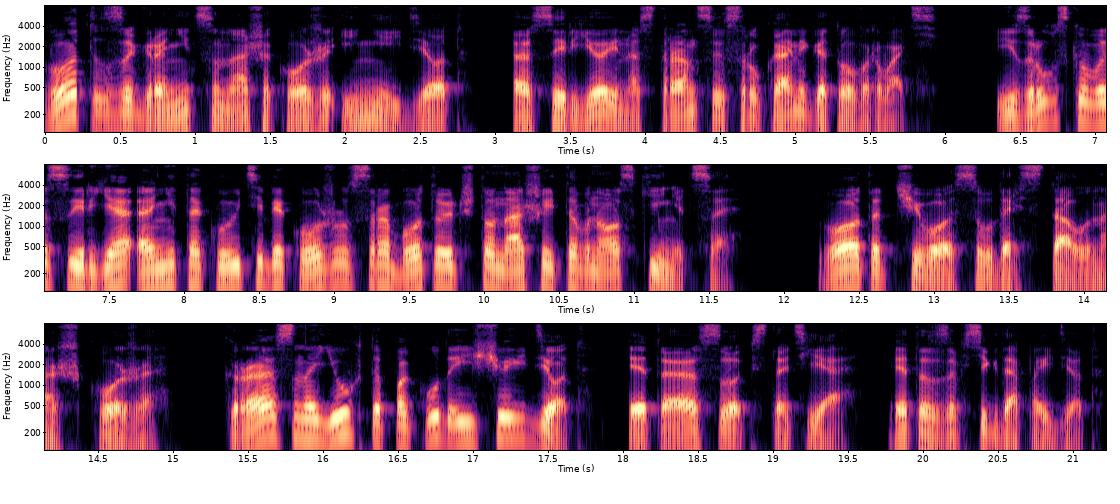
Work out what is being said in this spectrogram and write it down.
Вот за границу наша кожа и не идет, а сырье иностранцы с руками готовы рвать. Из русского сырья они такую тебе кожу сработают, что нашей-то в нос кинется. Вот от чего, сударь, стала наша кожа. Красная юхта покуда еще идет. Это особь статья. Это завсегда пойдет.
